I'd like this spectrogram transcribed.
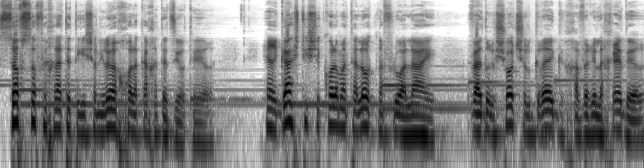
סוף סוף החלטתי שאני לא יכול לקחת את זה יותר. הרגשתי שכל המטלות נפלו עליי, והדרישות של גרג, חברי לחדר,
